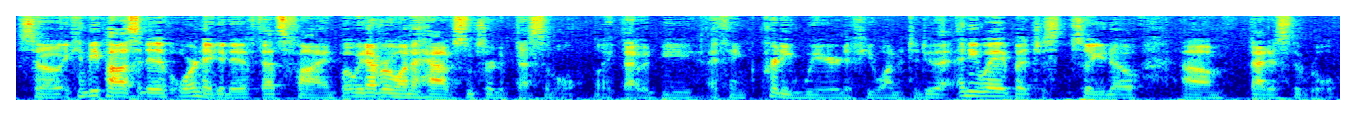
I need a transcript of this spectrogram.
so it can be positive or negative that's fine but we never want to have some sort of decimal like that would be I think pretty weird if you wanted to do that anyway but just so you know um, that is the rule.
